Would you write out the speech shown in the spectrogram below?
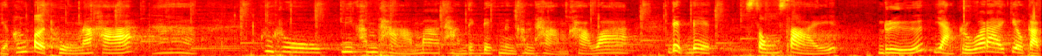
อย่าเพิ่งเปิดถุงนะคะคุณครูมีคำถามมาถามเด็กๆหนึ่งคำถามค่ะว่า เด็กๆสงสัย หรืออยากรู้อะไรเกี่ยวกับ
